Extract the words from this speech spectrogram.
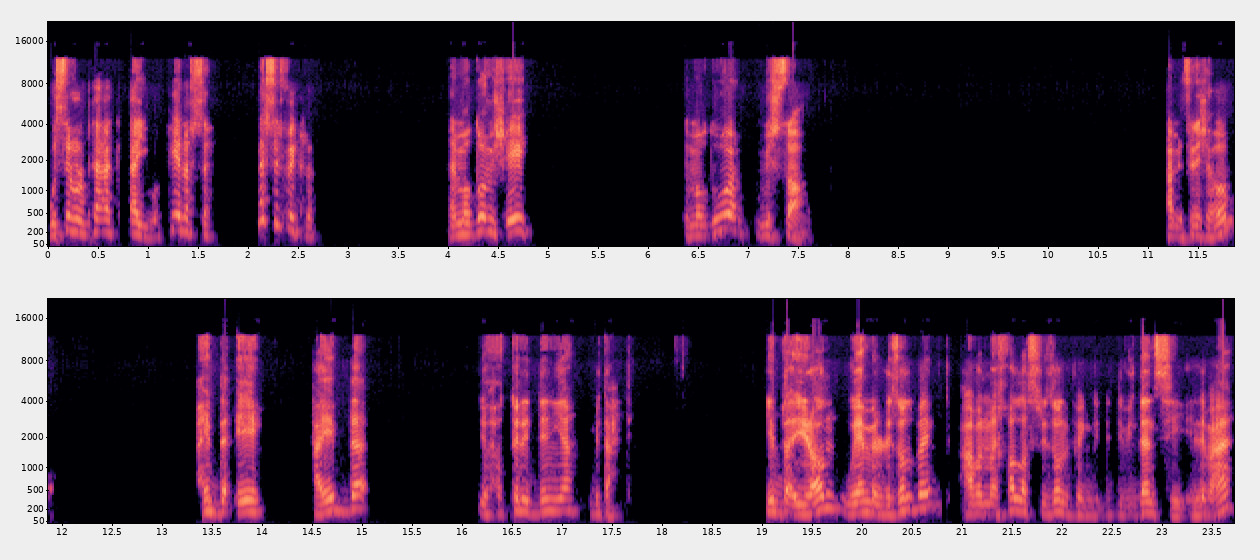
وال server بتاعك أيوه هي نفسها. نفس الفكرة. الموضوع مش إيه؟ الموضوع مش صعب. هعمل finish اهو. هيبدأ إيه؟ هيبدأ يحط لي الدنيا بتاعتي يبدأ ي run ويعمل resolving قبل ما يخلص resolving ال dependency اللي معاه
